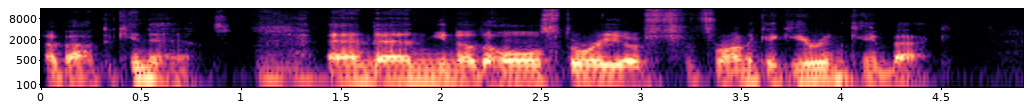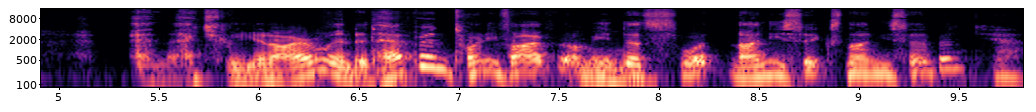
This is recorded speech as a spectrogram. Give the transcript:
about the Kinahans. Mm. And then, you know, the whole story of Veronica Guerin came back. And actually, in Ireland, it happened 25, I mean, mm. that's what, 96, 97? Yeah.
